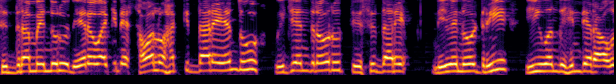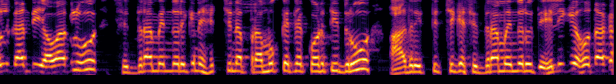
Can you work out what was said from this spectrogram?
ಸಿದ್ದರಾಮಯ್ಯನವರು ನೇರವಾಗಿಯೇ ಸವಾಲು ಹಾಕಿದ್ದಾರೆ ಎಂದು ವಿಜೇಂದ್ರ ಅವರು ತಿಳಿಸಿದ್ದಾರೆ. ನೀವೇ ನೋಡ್ರಿ, ಈ ಒಂದು ಹಿಂದೆ ರಾಹುಲ್ ಗಾಂಧಿ ಯಾವಾಗಲೂ ಸಿದ್ದರಾಮಯ್ಯನವರಿಗೆ ಹೆಚ್ಚಿನ ಪ್ರಾಮುಖ್ಯತೆ ಕೊಡ್ತಿದ್ರು. ಆದ್ರೆ ಇತ್ತೀಚೆಗೆ ಸಿದ್ದರಾಮಯ್ಯನವರು ದೆಹಲಿಗೆ ಹೋದಾಗ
